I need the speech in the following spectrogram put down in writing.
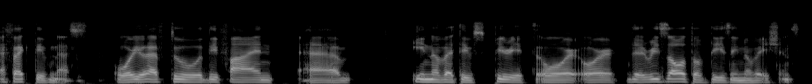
effectiveness, or you have to define um, innovative spirit or or the result of these innovations.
